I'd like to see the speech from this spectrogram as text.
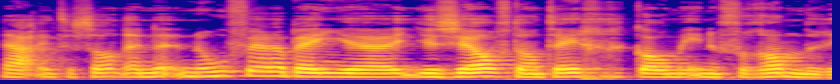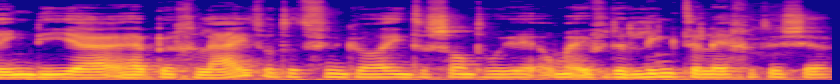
Ja, interessant. En in hoeverre ben je jezelf dan tegengekomen in een verandering die je hebt begeleid? Want dat vind ik wel interessant hoe je, om even de link te leggen tussen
